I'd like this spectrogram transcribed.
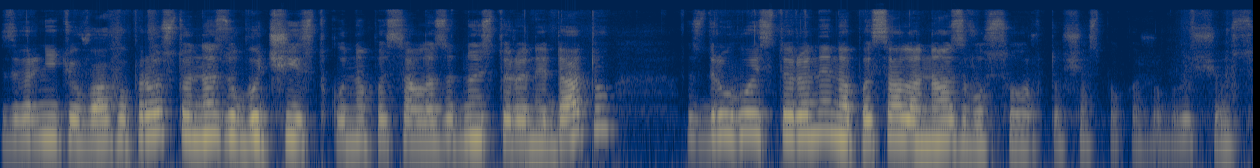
Зверніть увагу, просто на зубочистку написала з одної сторони дату, з другої сторони написала назву сорту. Зараз покажу ближче. Ось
